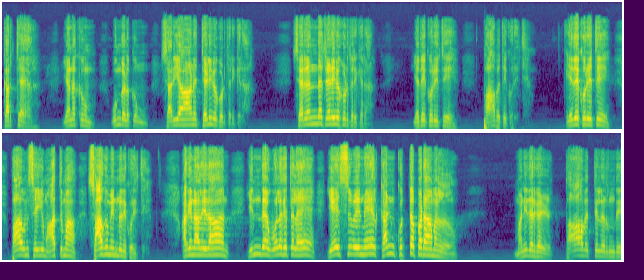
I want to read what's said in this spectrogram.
கர்த்தர் எனக்கும் உங்களுக்கும் சரியான தெளிவை கொடுத்திருக்கிறார். சிறந்த தெளிவை கொடுத்திருக்கிறார். எதை குறித்து? பாவத்தை குறித்து. எதை குறித்து? பாவம் செய்யும் ஆத்மா சாகும் என்பதை குறித்து. அதனாலே தான் இந்த உலகத்தில் இயேசுவின் மேல் கண் குத்தப்படாமல் மனிதர்கள் பாவத்திலிருந்து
